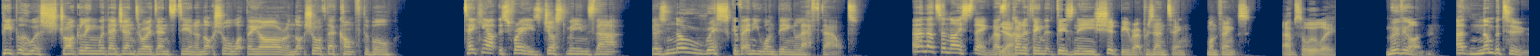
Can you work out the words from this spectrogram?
people who are struggling with their gender identity and are not sure what they are and not sure if they're comfortable. Taking out this phrase just means that there's no risk of anyone being left out. And that's a nice thing. That's yeah. the kind of thing that Disney should be representing, one thinks. Absolutely. Moving on. At number two,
